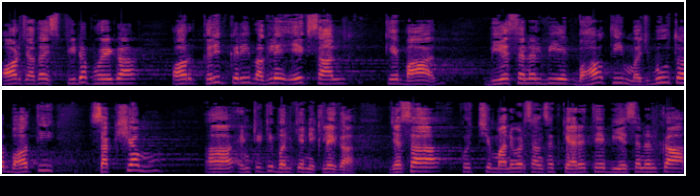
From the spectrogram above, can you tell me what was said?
और ज़्यादा स्पीड अप होएगा और करीब करीब अगले एक साल के बाद बीएसएनएल भी एक बहुत ही मज़बूत और बहुत ही सक्षम एंटिटी बन के निकलेगा। जैसा कुछ मान्यवर सांसद कह रहे थे, बीएसएनएल का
